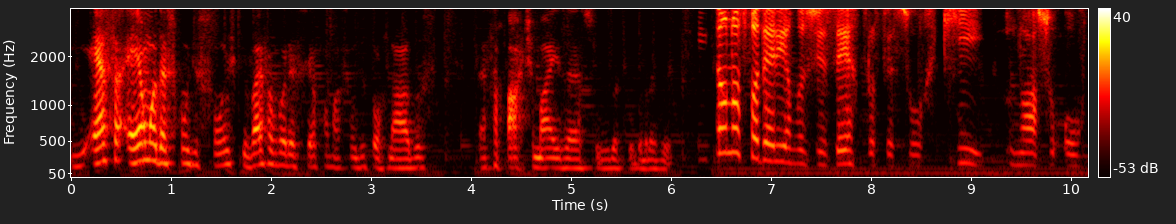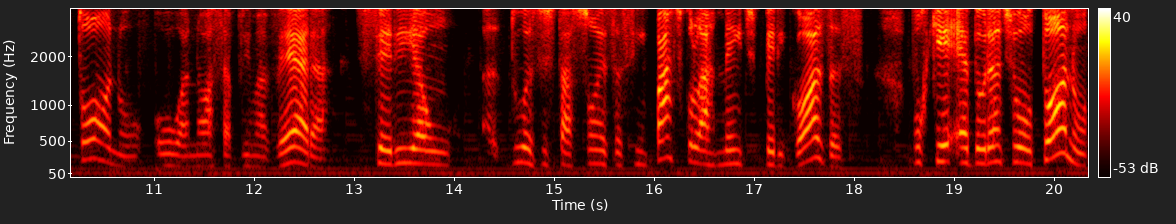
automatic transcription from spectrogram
E essa é uma das condições que vai favorecer a formação de tornados nessa parte mais é, sul do Brasil. Então, nós poderíamos dizer, professor, que o nosso outono ou a nossa primavera seriam ah, duas estações assim particularmente perigosas, porque é durante o outono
